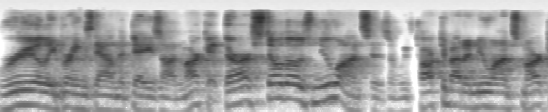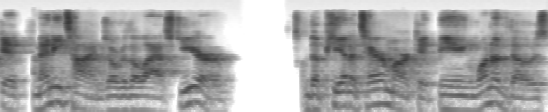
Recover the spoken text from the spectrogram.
really brings down the days on market. There are still those nuances, and we've talked about a nuanced market many times over the last year. The pied a terre market being one of those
